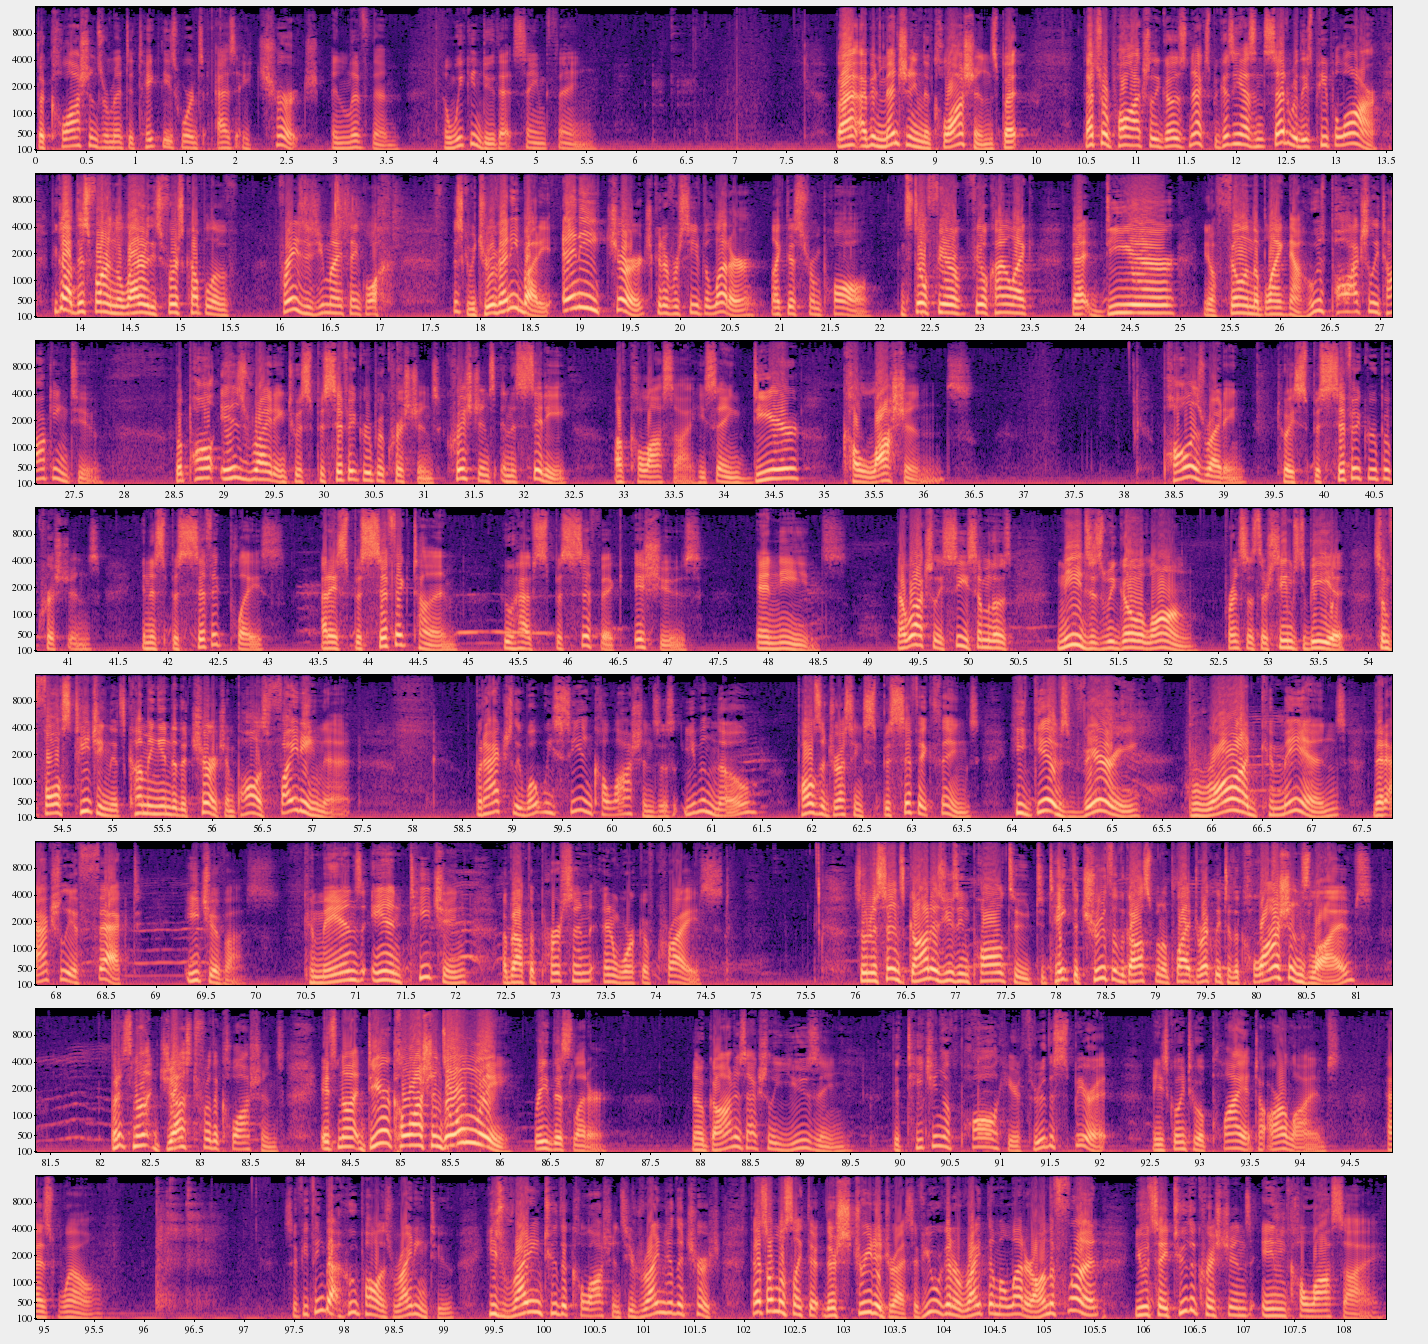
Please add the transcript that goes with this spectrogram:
The Colossians were meant to take these words as a church and live them. And we can do that same thing. But I've been mentioning the Colossians, but that's where Paul actually goes next because he hasn't said where these people are. If you got this far in the letter, these first couple of phrases, you might think, well, this could be true of anybody. Any church could have received a letter like this from Paul and still feel, feel kind of like that dear you know, fill in the blank now. Who is Paul actually talking to? But Paul is writing to a specific group of Christians, Christians in the city of Colossae. He's saying, Dear Colossians. Paul is writing to a specific group of Christians in a specific place at a specific time who have specific issues and needs. Now, we'll actually see some of those needs as we go along for instance, there seems to be a, some false teaching that's coming into the church, and Paul is fighting that. But actually, what we see in Colossians is even though Paul's addressing specific things, he gives very broad commands that actually affect each of us. Commands and teaching about the person and work of Christ. So, in a sense, God is using Paul to, to take the truth of the gospel and apply it directly to the Colossians' lives but it's not just for the Colossians. It's not, Dear Colossians only, read this letter. No, God is actually using the teaching of Paul here through the Spirit, and He's going to apply it to our lives as well. So if you think about who Paul is writing to, he's writing to the Colossians, he's writing to the church. That's almost like their, their street address. If you were going to write them a letter on the front, you would say to the Christians in Colossae.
